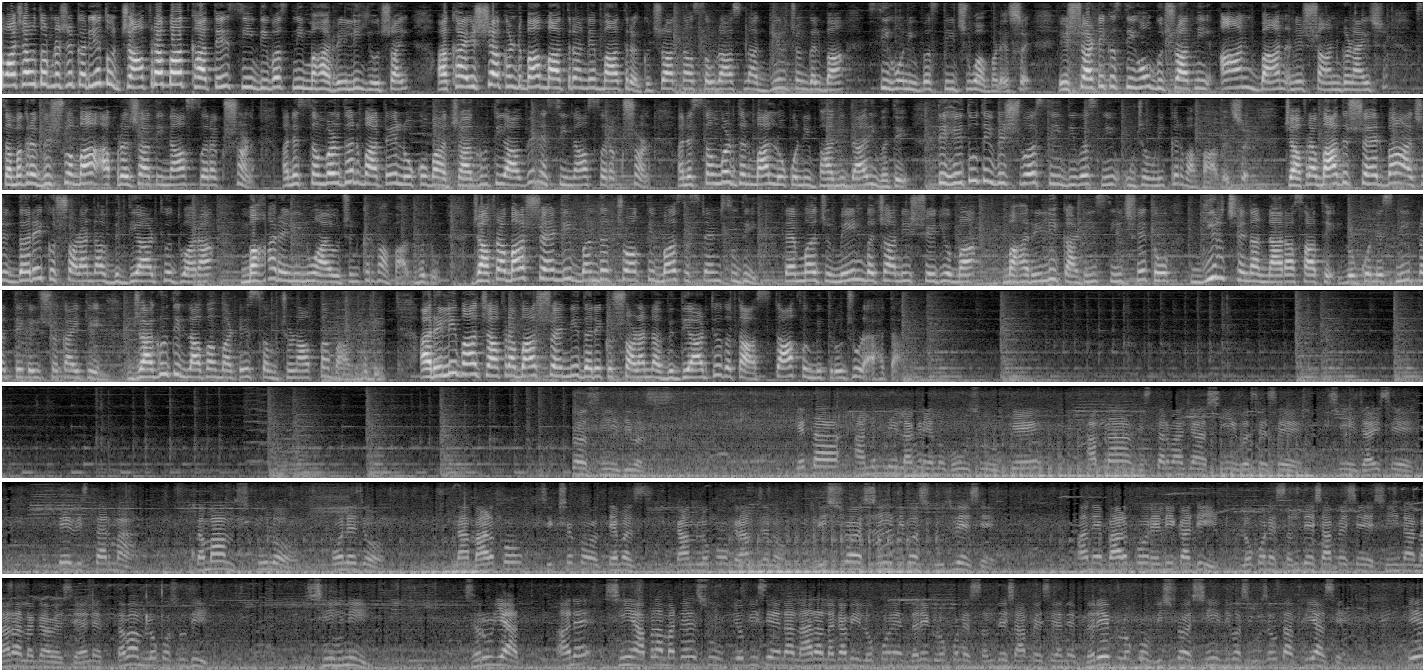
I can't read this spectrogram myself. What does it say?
આગળ તરફ નજર કરીએ તો જાફરાબાદ ખાતે સિંહ દિવસની મહારેલી યોજાઈ. આખા એશિયા ખંડમાં માત્ર અને માત્ર ગુજરાતના સૌરાષ્ટ્રના ગીર જંગલમાં સિંહોની વસ્તી જોવા મળે છે. એશિયાટિક સિંહો ગુજરાતની આન, બાન અને શાન ગણાય છે. સમગ્ર વિશ્વમાં આ પ્રજાતિના સંરક્ષણ અને સંવર્ધન માટે લોકોમાં જાગૃતિ આવે અને સિંહના સંરક્ષણ અને સંવર્ધનમાં લોકોની ભાગીદારી વધે, તે હેતુથી વિશ્વ સિંહ દિવસની ઉજવણી કરવામાં આવે છે. જાફરાબાદ શહેરમાં આજે દરેક શાળાના વિદ્યાર્થીઓ દ્વારા મહારેલીનું આયોજન કરવામાં આવ્યું હતું. જાફરાબાદ શહેરની બંદર ચોકથી બસ સ્ટેન્ડ સુધી તેમજ મેઇન બજારની શેરીઓમાં મહારેલી કાઢી સિંહ છે તો ગીર છેના નારા સાથે લોકોને સિંહ પ્રત્યે કહી શકાય કે જાગૃતિ લાવવા માટે સમજણ આપવામાં આવી હતી. આ રેલીમાં જાફરાબાદ શહેરની દરેક શાળાના વિદ્યાર્થીઓ તથા સ્ટાફ મિત્રો જોડાયા હતા. સિંહ દિવસ. કહેતા આનંદની લાગણી અનુભવું છું કે આપણા વિસ્તારમાં જ્યાં સિંહ વસે છે, સિંહ જાય છે, તે વિસ્તારમાં તમામ સ્કૂલો કોલેજોના બાળકો, શિક્ષકો તેમજ ગામ લોકો, ગ્રામજનો વિશ્વ સિંહ દિવસ ઉજવે છે અને બાળકો રેલી કાઢી લોકોને સંદેશ આપે છે, સિંહના નારા લગાવે છે અને તમામ લોકો સુધી સિંહની જરૂરિયાત અને સિંહ આપણા માટે શું ઉપયોગી છે એના નારા લગાવી લોકોને, દરેક લોકોને સંદેશ આપે છે અને દરેક લોકો વિશ્વ સિંહ દિવસ ઉજવતા થયા છે. એ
